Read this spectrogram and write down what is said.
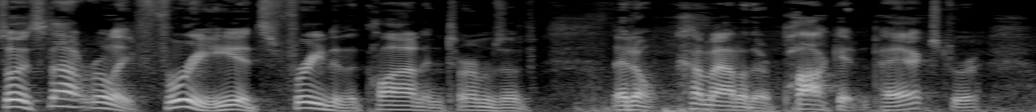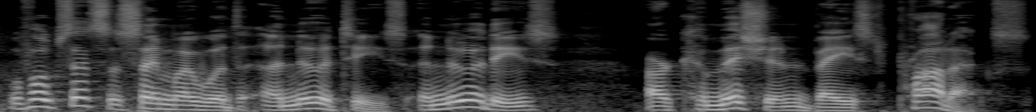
So it's not really free. It's free to the client in terms of they don't come out of their pocket and pay extra. Well, folks, that's the same way with annuities. Annuities are commission based products.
